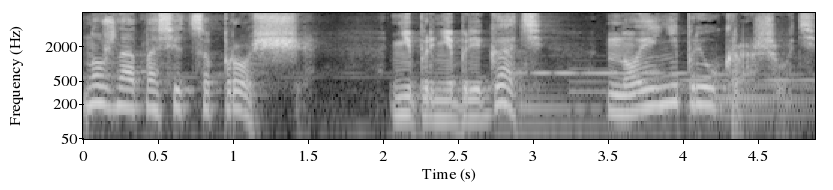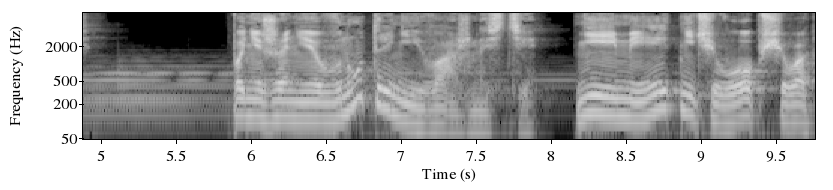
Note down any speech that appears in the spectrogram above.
нужно относиться проще. Не пренебрегать, но и не приукрашивать. Понижение внутренней важности не имеет ничего общего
